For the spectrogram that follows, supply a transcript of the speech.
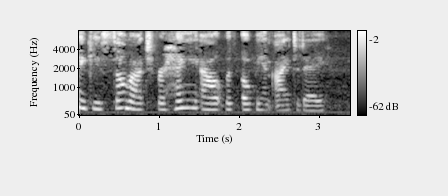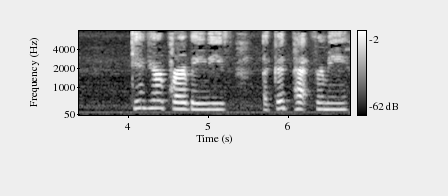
Thank you so much for hanging out with Opie and I today. Give your fur babies a good pet for me,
